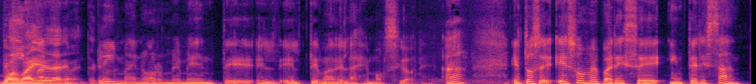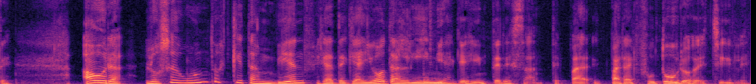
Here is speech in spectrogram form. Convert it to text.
Bueno, prima, claro. prima enormemente el, el tema de las emociones. ¿ah? Entonces, eso me parece interesante. Ahora, lo segundo es que también, fíjate que hay otra línea que es interesante pa- para el futuro de Chile,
